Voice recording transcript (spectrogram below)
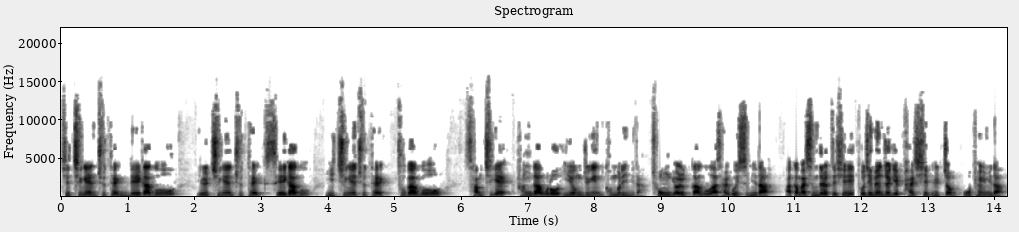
지층엔 주택 4가구, 1층엔 주택 3가구, 2층에 주택 2가구, 3층에 1가구로 이용 중인 건물입니다. 총 10가구가 살고 있습니다. 아까 말씀드렸듯이 토지 면적이 81.5평입니다.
